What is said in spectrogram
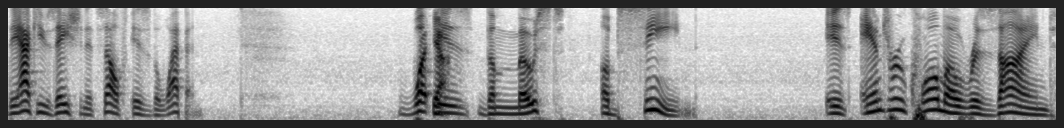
The accusation itself is the weapon. What is Yeah. the most obscene is Andrew Cuomo resigned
